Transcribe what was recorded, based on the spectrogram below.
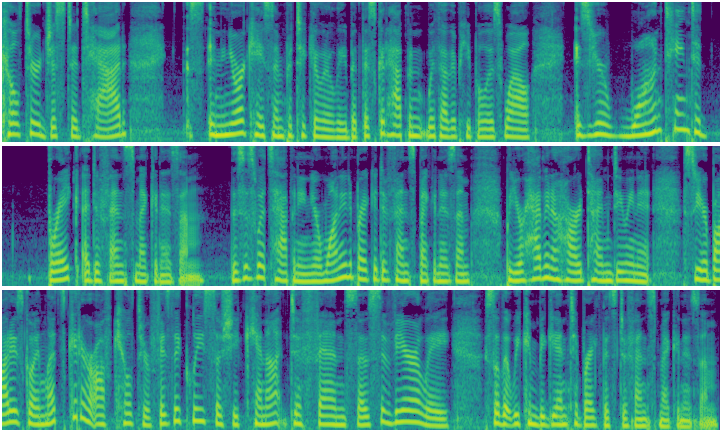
kilter just a tad in your case in particularly, but this could happen with other people as well, is you're wanting to break a defense mechanism. This is what's happening. You're wanting to break a defense mechanism, but you're having a hard time doing it. So your body's going, let's get her off kilter physically so she cannot defend so severely so that we can begin to break this defense mechanism.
